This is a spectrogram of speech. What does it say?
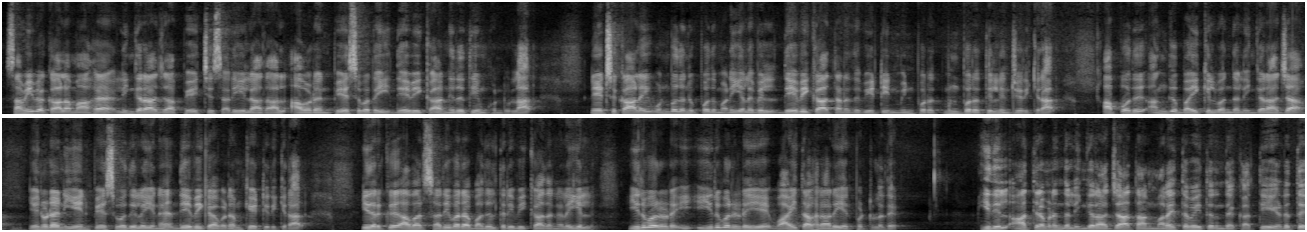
சமீப காலமாக லிங்கராஜா பேச்சு சரியில்லாதால் அவருடன் பேசுவதை தேவிகா நிறுத்தியும் கொண்டுள்ளார். நேற்று காலை ஒன்பது முப்பது மணியளவில் தேவிகா தனது வீட்டின் மின்புற முன்புறத்தில் நின்றிருக்கிறார். அப்போது அங்கு பைக்கில் வந்த லிங்கராஜா என்னுடன் ஏன் பேசுவதில்லை என தேவிகாவிடம் கேட்டிருக்கிறார். இதற்கு அவர் சரிவர பதில் தெரிவிக்காத நிலையில் இருவருடைய இருவரிடையே வாய் தகராறு ஏற்பட்டுள்ளது. இதில் ஆத்திரமடைந்த லிங்கராஜா தான் மறைத்து வைத்திருந்த கத்தியை எடுத்து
